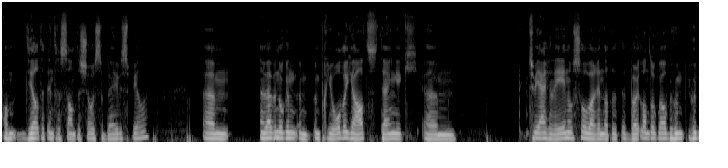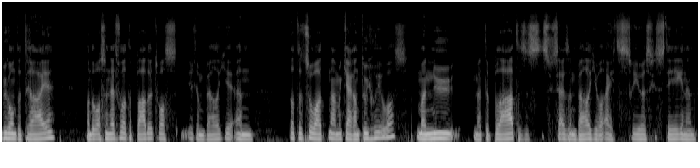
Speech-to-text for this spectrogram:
om de hele tijd interessante shows te blijven spelen. Ehm, en we hebben ook een, een, een periode gehad, denk ik, ehm, twee jaar geleden of zo, waarin dat het, buitenland ook wel begon, goed begon te draaien. Maar dat was net voordat de plaat uit was hier in België. En dat het zo wat naar elkaar aan toegroeien was. Maar nu, met de plaat, is het succes in België wel echt serieus gestegen. En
